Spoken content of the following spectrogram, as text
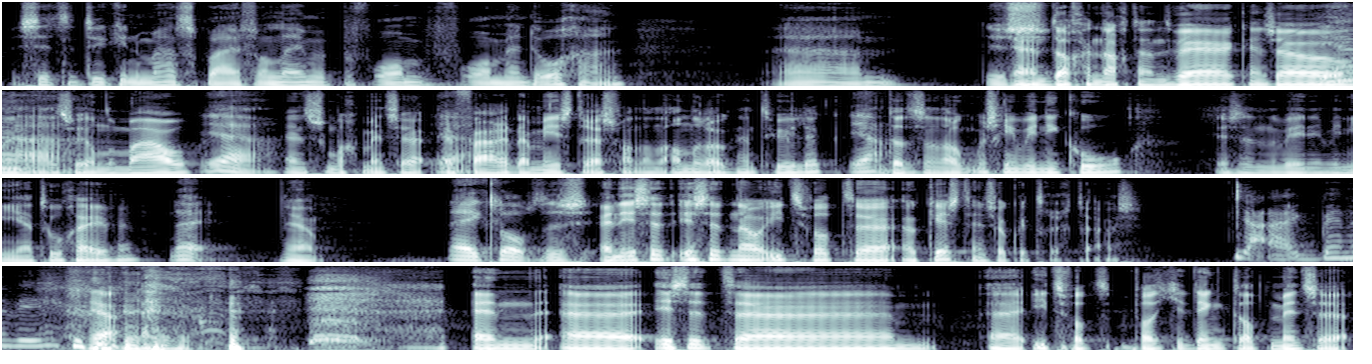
we zitten natuurlijk in de maatschappij van alleen maar performen, performen en doorgaan. Ehm, dus Ja, en dag en nacht aan het werk en zo. Ja. En dat is heel normaal. ja, En sommige mensen ervaren daar meer stress van dan anderen ook natuurlijk. Ja. Dat is dan ook misschien weer niet cool. Dus dan wil je er weer niet aan toegeven. nee. Ja. Nee, klopt. Dus En is het, is het nou iets wat... eh oh, Kirsten is ook weer terug trouwens. Ja, ik ben er weer. Ja. en eh, is het ehm, eh, iets wat, wat je denkt dat mensen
